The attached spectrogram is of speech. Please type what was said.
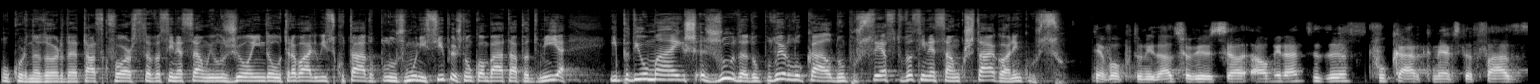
O coordenador da Task Force da Vacinação elogiou ainda o trabalho executado pelos municípios no combate à pandemia e pediu mais ajuda do poder local no processo de vacinação que está agora em curso teve a oportunidade, Sr. Vice-Almirante, de focar que nesta fase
